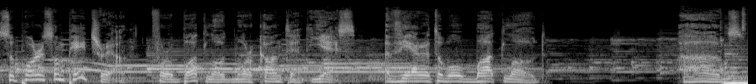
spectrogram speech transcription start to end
support us on Patreon for a buttload more content. Yes, a veritable buttload. Hugs.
